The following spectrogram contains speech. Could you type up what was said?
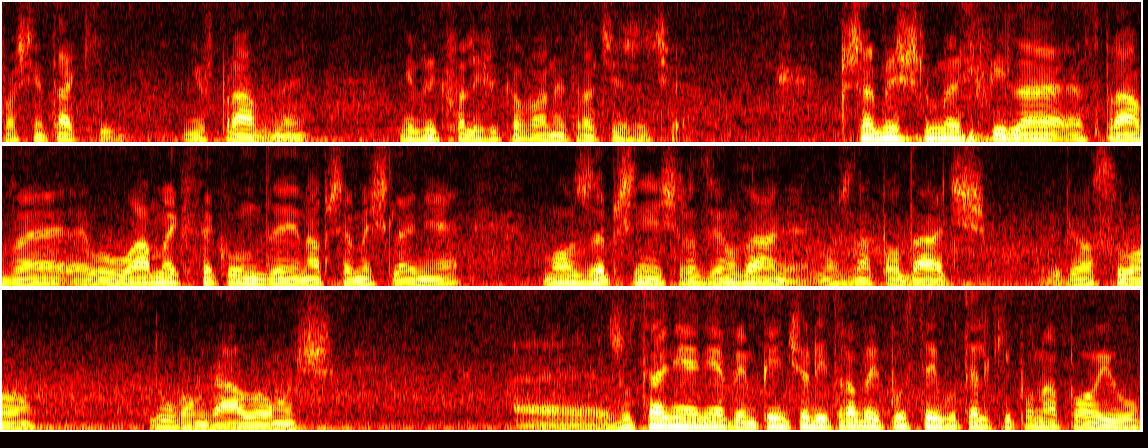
właśnie taki, niewprawny, niewykwalifikowany traci życie. Przemyślmy chwilę sprawę, ułamek sekundy na przemyślenie może przynieść rozwiązanie. Można podać wiosło, długą gałąź, e, rzucenie, nie wiem, pięciolitrowej pustej butelki po napoju.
